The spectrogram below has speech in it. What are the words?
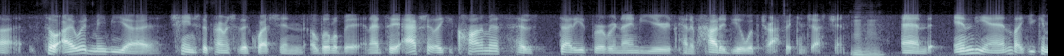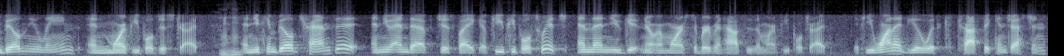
Uh, so I would maybe uh, change the premise of the question a little bit, and I'd say actually, like economists have studied for over 90 years, kind of how to deal with traffic congestion. Mm-hmm. And in the end, like you can build new lanes and more people just drive, Mm-hmm. and you can build transit and you end up just like a few people switch, and then you get no- more suburban houses and more people drive. If you want to deal with traffic congestion,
